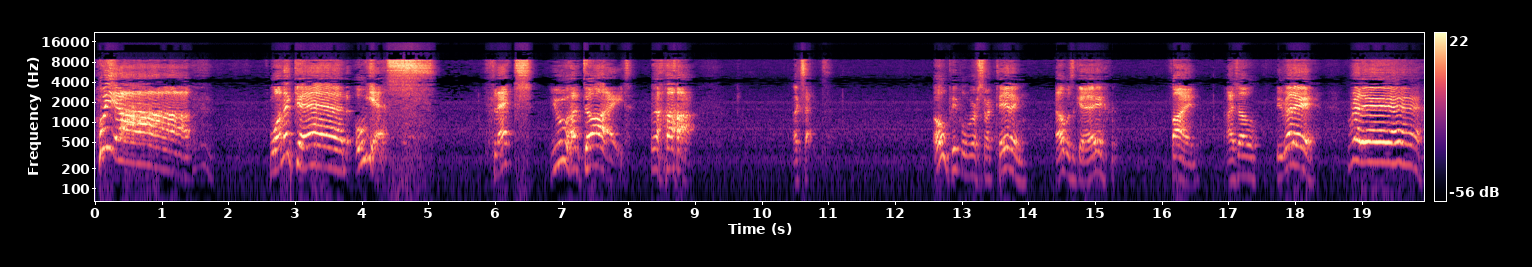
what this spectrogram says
Hoo-yah! One again! Oh yes! Fletch, you have died! Accept. Oh, people were spectating. That was gay. Fine. I shall be ready! Ready!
